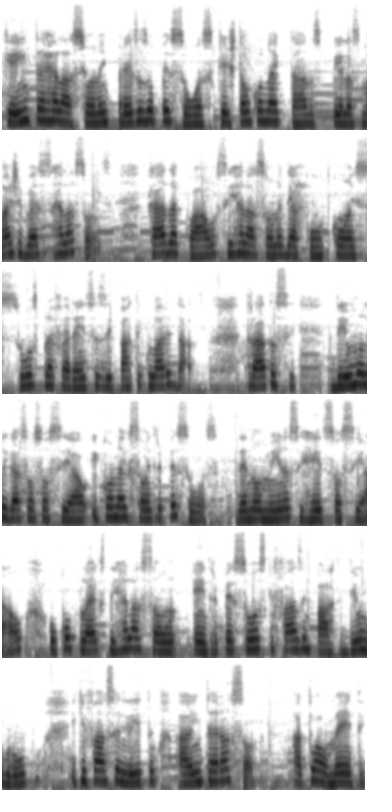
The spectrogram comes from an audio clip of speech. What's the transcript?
que interrelaciona empresas ou pessoas que estão conectadas pelas mais diversas relações, cada qual se relaciona de acordo com as suas preferências e particularidades. Trata-se de uma ligação social e conexão entre pessoas. Denomina-se rede social o complexo de relação entre pessoas que fazem parte de um grupo e que facilitam a interação. Atualmente,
